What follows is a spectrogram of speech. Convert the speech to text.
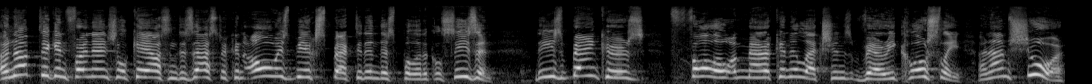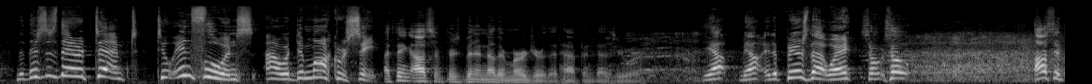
An uptick in financial chaos and disaster can always be expected in this political season. These bankers follow American elections very closely, and I'm sure that this is their attempt to influence our democracy. I think, Aasif, there's been another merger that happened as you were. Yeah, yeah, it appears that way. So, so, Aasif,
